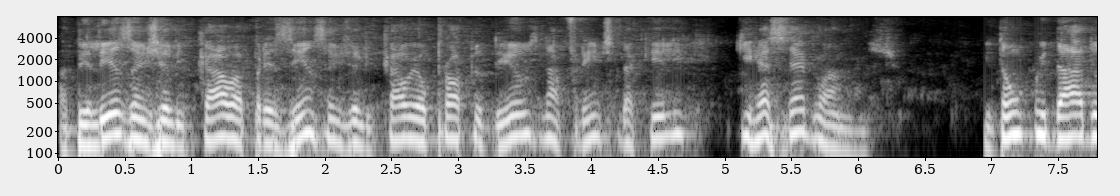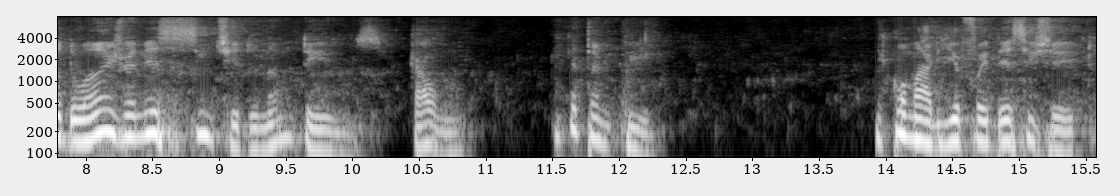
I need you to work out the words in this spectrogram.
A beleza angelical, a presença angelical é o próprio Deus na frente daquele que recebe o anúncio. Então, o cuidado do anjo é nesse sentido: não temas, calma, fica tranquilo. E com Maria foi desse jeito.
